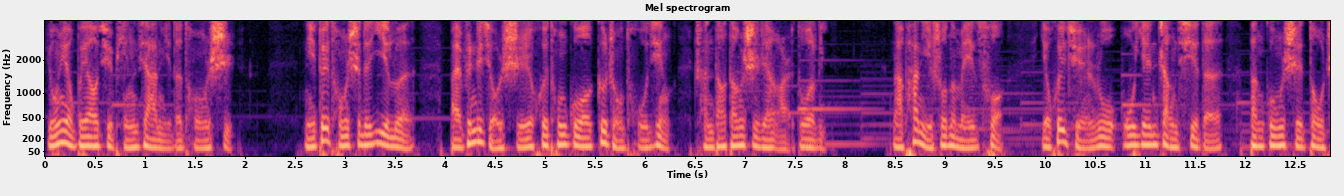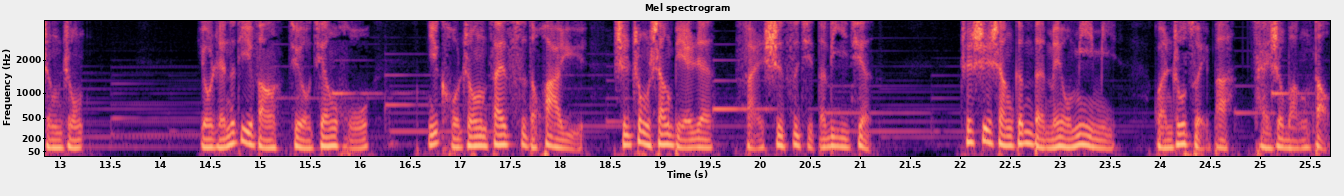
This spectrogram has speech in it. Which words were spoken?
永远不要去评价你的同事。你对同事的议论，百分之九十会通过各种途径传到当事人耳朵里，哪怕你说的没错。”也会卷入乌烟瘴气的办公室斗争中。有人的地方就有江湖，你口中栽刺的话语是重伤别人、反噬自己的利剑。这世上根本没有秘密，管住嘴巴才是王道。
